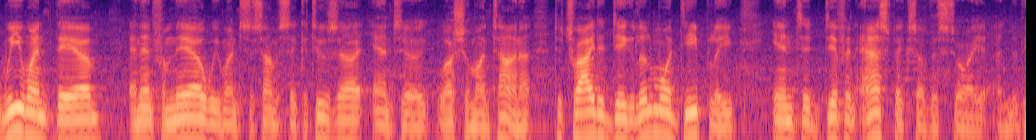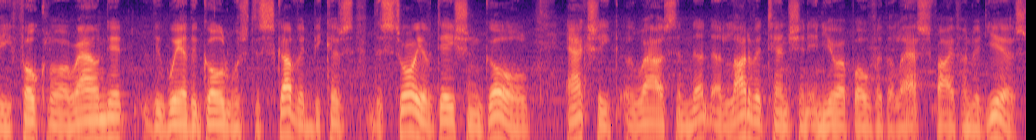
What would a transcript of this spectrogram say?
we went there and then from there, we went to Samosata and to Roșia-Montană to try to dig a little more deeply into different aspects of the story, and the folklore around it, the, where the gold was discovered, because the story of Dacian gold actually aroused a lot of attention in Europe over the last 500 years.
